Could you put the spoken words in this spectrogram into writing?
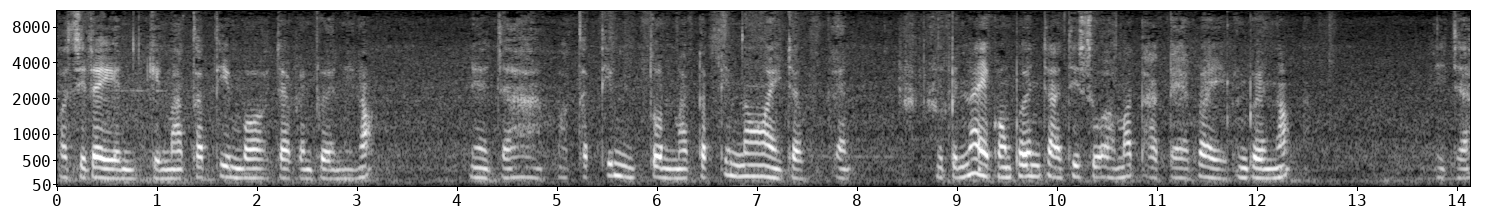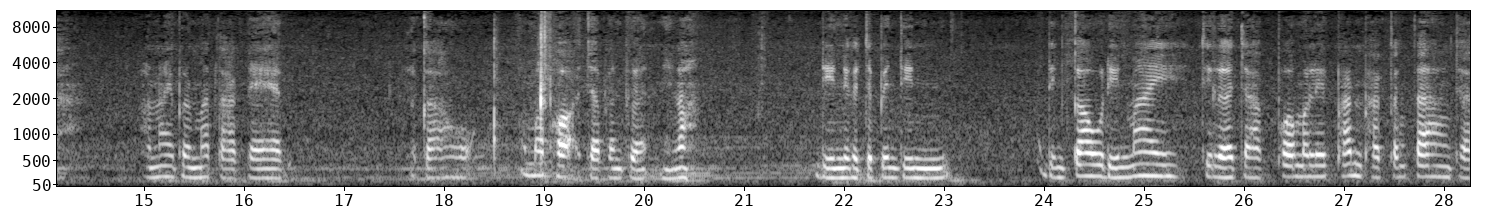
ว่าสิได้เห็นกินมากทับทิมบ่จะเป็นเพื่อนๆนี่เนาะเนี่ยจ้ามากทับทิมต้นมากทับทิมน้อยจะเพื่อนนี่เป็นในของเพิ่อนจ้าที่สัวมาตากแดดไว้เพื่อนๆเนาะนี่จ้าเอาในเพิ่อนมาตากแดด แล้วก็เอา เอามาเพาะจะเพื่อนๆนี่เนาะดินนี่ก็จะเป็นดิน ดินเก้าดินไม้ที่เหลือจากพอเมล็ดพันธุ์ผักต่างๆจะ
